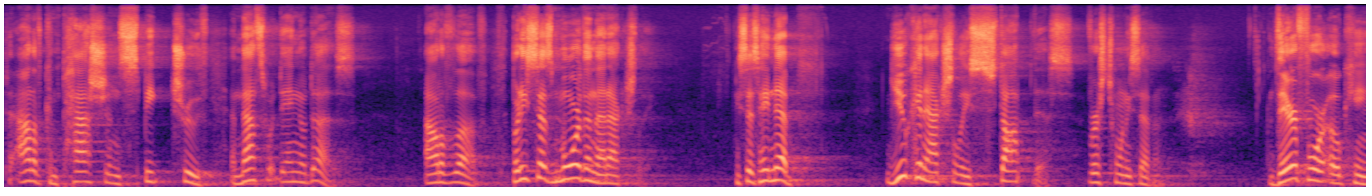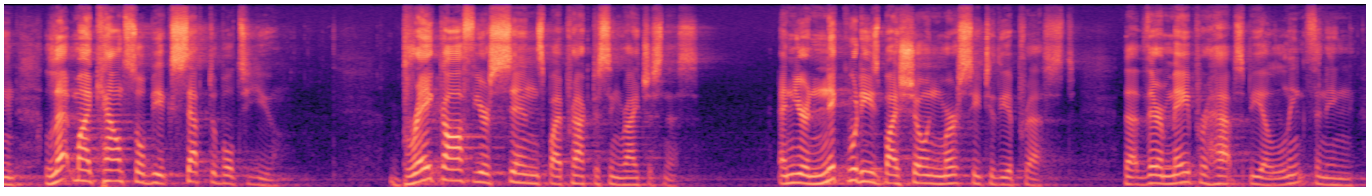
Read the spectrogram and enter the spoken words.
To out of compassion speak truth. And that's what Daniel does, out of love. But he says more than that, actually. He says, Hey, Neb, you can actually stop this. Verse 27. Therefore, O king, let my counsel be acceptable to you. Break off your sins by practicing righteousness and your iniquities by showing mercy to the oppressed, that there may perhaps be a lengthening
